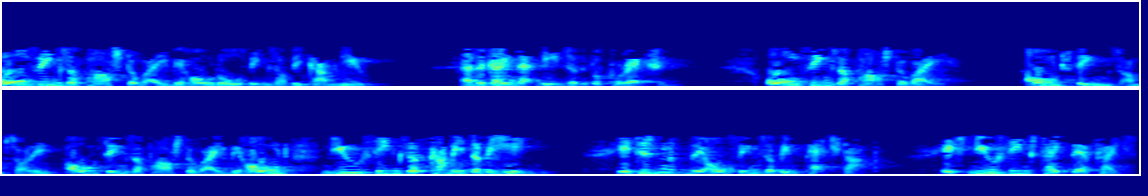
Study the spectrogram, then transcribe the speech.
All things are passed away. Behold, all things are become new. And again, that needs a little correction. All things are passed away. old things, I'm sorry, old things are passed away. Behold, new things have come into being. It isn't that the old things have been patched up. It's new things take their place.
